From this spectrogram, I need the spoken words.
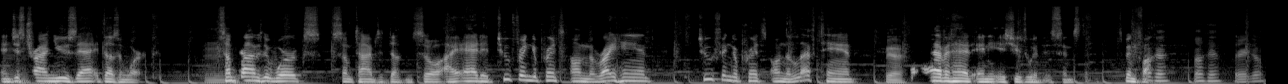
and just mm-hmm. try and use that, it doesn't work. Mm. Sometimes it works, sometimes it doesn't. So I added two fingerprints on the right hand, two fingerprints on the left hand. Yeah. I haven't had any issues with it since then. It's been fine. Okay. Okay. There you go.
